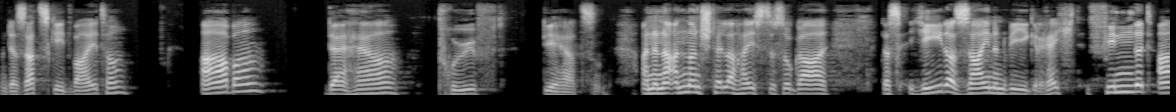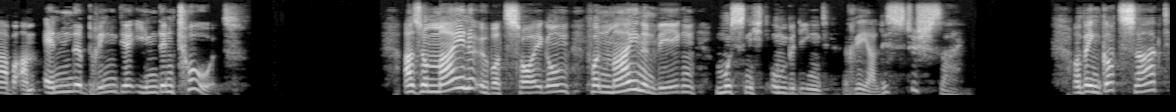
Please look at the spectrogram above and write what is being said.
Und der Satz geht weiter. Aber der Herr prüft die Herzen. An einer anderen Stelle heißt es sogar, dass jeder seinen Weg recht findet, aber am Ende bringt er ihm den Tod. Also meine Überzeugung von meinen Wegen muss nicht unbedingt realistisch sein. Und wenn Gott sagt,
